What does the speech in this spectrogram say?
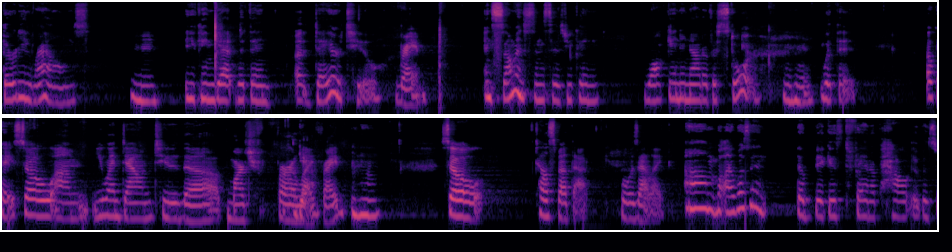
30 rounds Mm-hmm. you can get within a day or two Right. in some instances you can walk in and out of a store Mm-hmm. with it Okay, so um, you went down to the March for Our Yeah. Life, right? mm-hmm. So tell us about that. What was that like? um well i wasn't the biggest fan of how it was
